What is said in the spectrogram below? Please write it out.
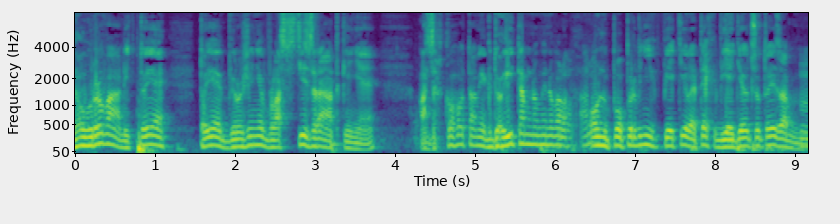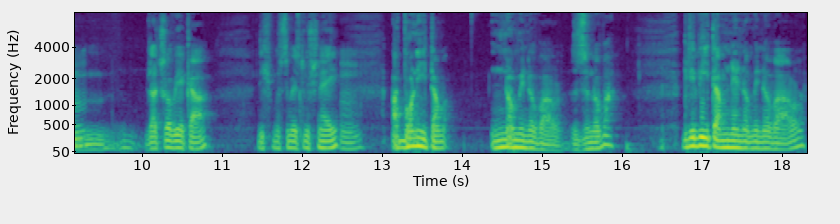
Jourová, teď to je, to je vyloženě vlasti zrádkyně. A za koho tam je? Kdo ji tam nominoval? No, ano. On po prvních pěti letech věděl, co to je za, hmm. za člověka, když musím být slušnej. Hmm. A on ji tam nominoval znova. Kdyby ji tam nenominoval,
